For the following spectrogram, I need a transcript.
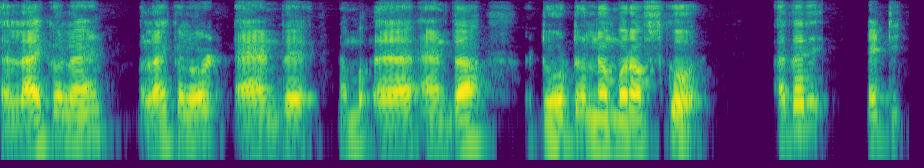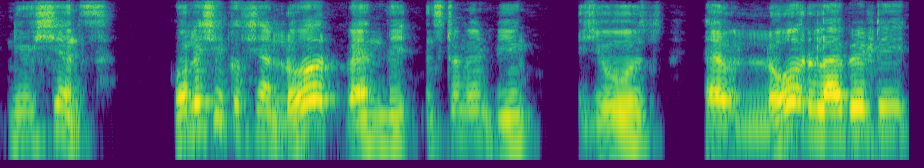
uh, likelihood, likelihood and the uh, and the total number of score. Other attenuations. Correlation coefficient lower when the instrument being used have low reliability,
